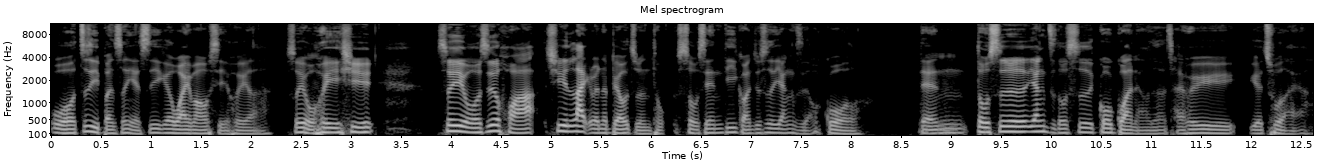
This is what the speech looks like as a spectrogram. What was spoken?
我自己本身也是一个外貌协会啦，所以我嗯会去，所以我是划去 like 人的标准，同首先第一关就是样子要过咯等都是样子都是过关了的才会约出来啊。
